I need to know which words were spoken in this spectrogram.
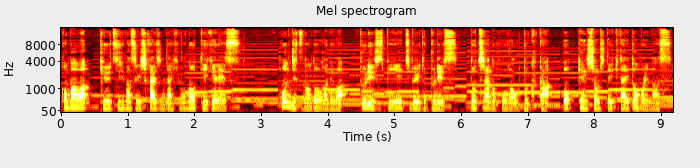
こんばんは、休日暇すぎ社会人代表の TK です。本日の動画では、プリウス PHV とプリウス、どちらの方がお得かを検証していきたいと思います。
